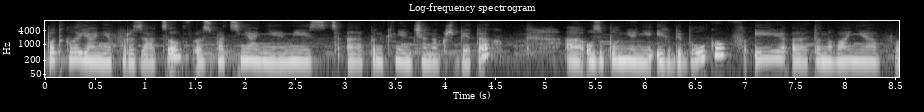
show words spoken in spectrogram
podklejanie forzaców, wzmacnianie miejsc pęknięcia na grzbietach, e, uzupełnienie ich bibulków i e, tonowanie w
